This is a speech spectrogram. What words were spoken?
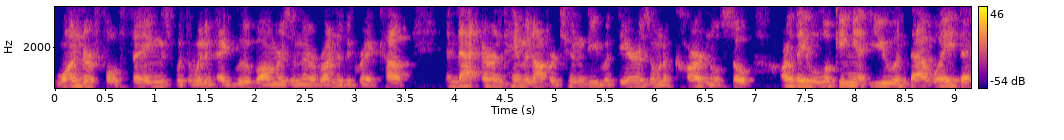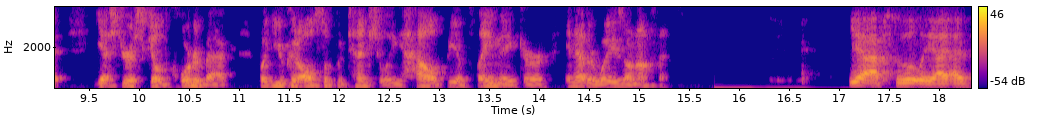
wonderful things with the Winnipeg Blue Bombers in their run to the Grey Cup, and that earned him an opportunity with the Arizona Cardinals. So, are they looking at you in that way that yes, you're a skilled quarterback, but you could also potentially help be a playmaker in other ways on offense? Yeah, absolutely. I, have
